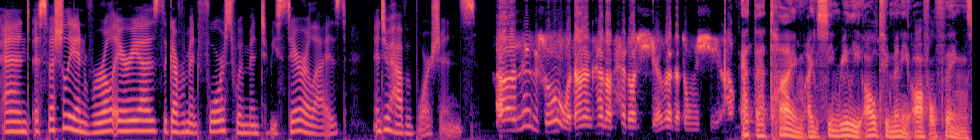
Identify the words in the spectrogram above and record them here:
and especially in rural areas, the government forced women to be sterilized and to have abortions. Uh, At that time, I'd seen really all too many awful things.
